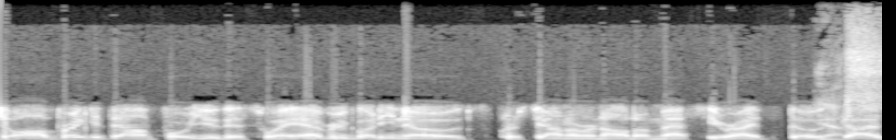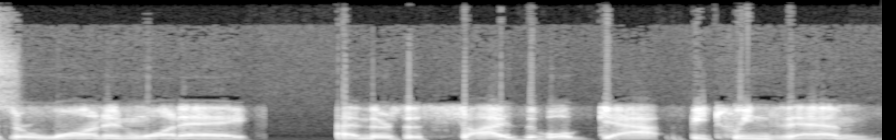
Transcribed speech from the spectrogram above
So I'll break it down for you this way. Everybody knows Cristiano Ronaldo, Messi, right? Those yes. guys are one and one A, and there's a sizable gap between them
